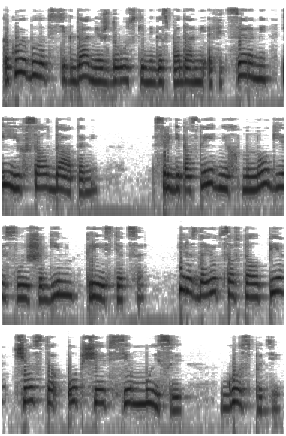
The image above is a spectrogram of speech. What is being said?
какое было всегда между русскими господами-офицерами и их солдатами. Среди последних многие, слыша гимн, крестятся, и раздается в толпе часто общая всем мысль «Господи,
